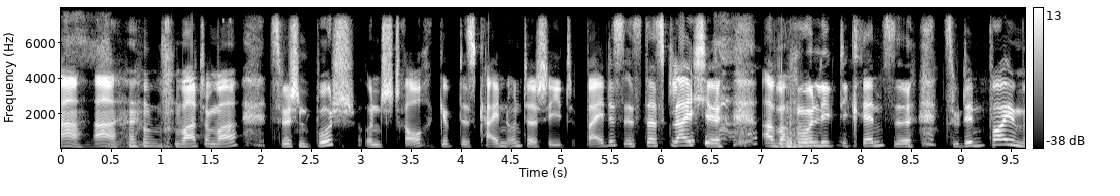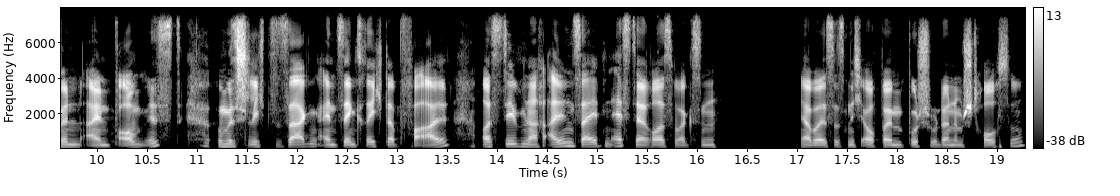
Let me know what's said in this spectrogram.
Ah, Das ah, warte mal. Zwischen Busch und Strauch gibt es keinen Unterschied. Beides ist das gleiche. Aber wo liegt die Grenze zu den Bäumen? Ein Baum ist, um es schlicht zu sagen, ein senkrechter Pfahl, aus dem nach allen Seiten Äste herauswachsen. Ja, aber ist es nicht auch beim Busch oder einem Strauch so?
